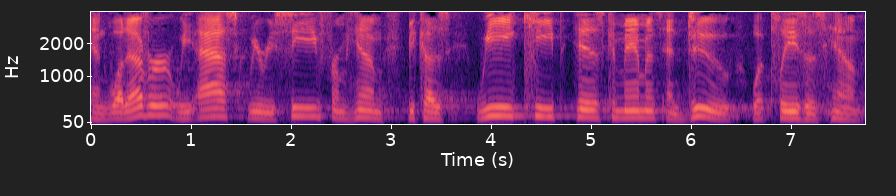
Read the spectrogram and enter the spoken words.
and whatever we ask, we receive from him because we keep his commandments and do what pleases him.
